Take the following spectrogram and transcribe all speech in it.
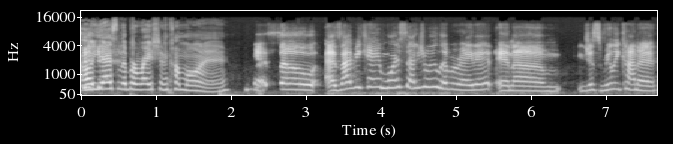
oh, yes, liberation. Come on. Yes. So as I became more sexually liberated and um, just really kind of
